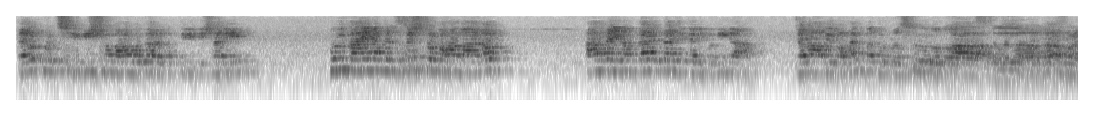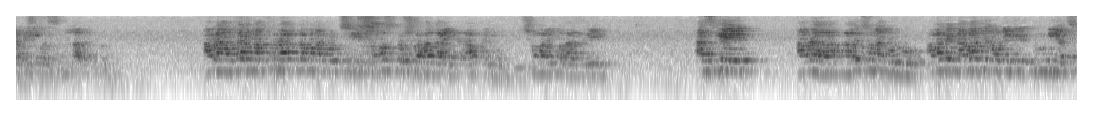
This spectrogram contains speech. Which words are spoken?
প্রেরণ করছি বিশ্ব মানবতার মুক্তির দিশারি। কুল কায়নাতের শ্রেষ্ঠ মহামানব আকাই রমদার তাজদারি মদিনা জনাব মুহাম্মদুর রাসূলুল্লাহ সাল্লাল্লাহু আলাইহি ওয়াসাল্লাম আমরা আল্লাহর মাগফিরাত কামনা করছি সমস্ত মুক্তি সম্মানিত হাজিরিন। আজকে আমরা আলোচনা করব আমাদের নামাজের অনেকের ত্রুটি আছে।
